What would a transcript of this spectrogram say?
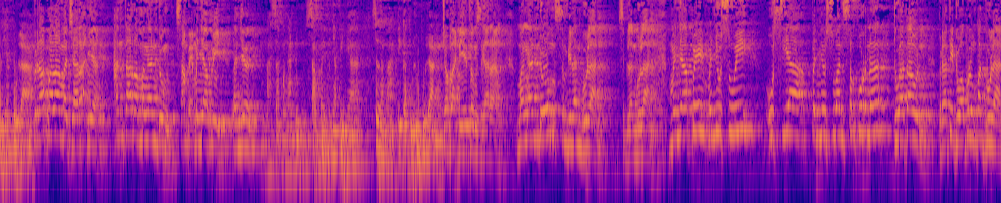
payah pula. berapa lama jaraknya antara mengandung sampai menyapi? Lanjut. Masa mengandung sampai menyapinya selama 30 bulan. Coba dihitung sekarang. Mengandung 9 bulan. 9 bulan. Menyapi, menyusui, usia penyusuan sempurna 2 tahun. Berarti 24 bulan.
